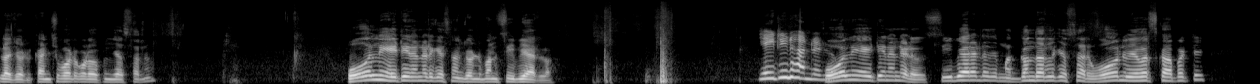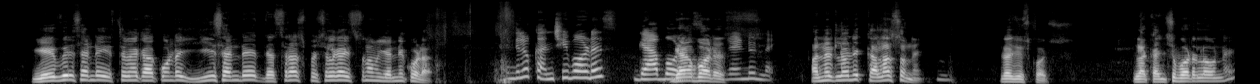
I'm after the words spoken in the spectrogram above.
ఇలా చూడండి కంచి బార్డర్ కూడా ఓపెన్ చేస్తాను. ఓన్లీ ఎయిటీన్ హండ్రెడ్కి ఇస్తున్నాం చూడండి మన సిబిఆర్లో. Eighteen hundred. Only eighteen hundred. CBR అంటే మగ్గం ధరలకి ఇస్తారు ఓన్ వ్యూవర్స్ కాబట్టి ఎవ్రీ సండే ఇష్టమే కాకుండా ఈ సండే దసరా స్పెషల్గా ఇస్తున్నాం ఇవన్నీ కూడా. ఇందులో Kanchi borders gap Gap borders. రెండు ఉన్నాయి అన్నిటిలోని కలర్స్ ఉన్నాయి. ఇలా చూసుకోవచ్చు. ఇలా కంచి బార్డర్లో ఉన్నాయి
